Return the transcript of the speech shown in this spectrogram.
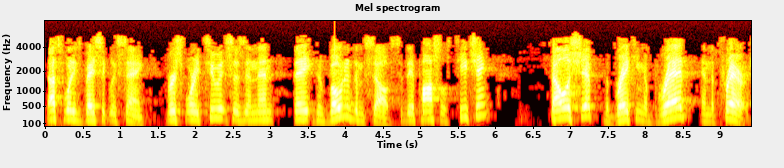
That's what he's basically saying. Verse 42, it says, And then they devoted themselves to the apostles' teaching, fellowship, the breaking of bread, and the prayers.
